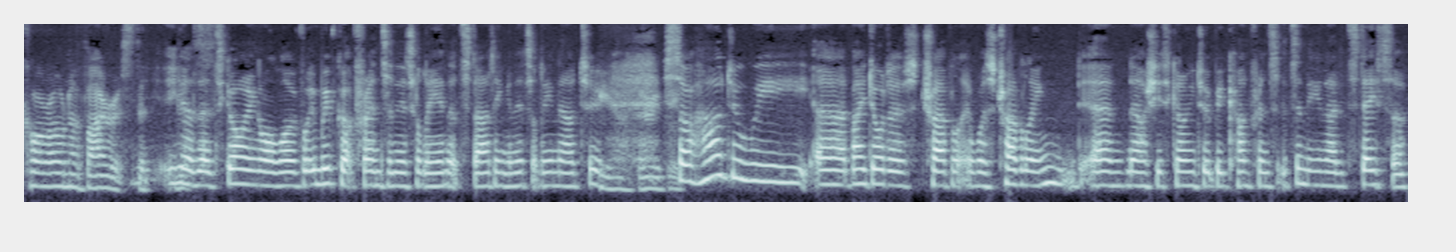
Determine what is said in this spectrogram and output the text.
coronavirus that Yeah, that's going all over. We've got friends in Italy, and it's starting in Italy now too. yeah, very big. So how do we? Uh, my daughter's travel was traveling, and now she's going to a big conference. It's in the United States, so.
